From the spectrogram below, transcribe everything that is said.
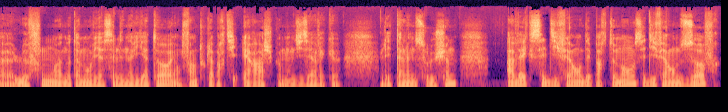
euh, le font notamment via Sales Navigator et enfin toute la partie RH, comme on disait avec les Talent Solutions. Avec ces différents départements, ces différentes offres,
